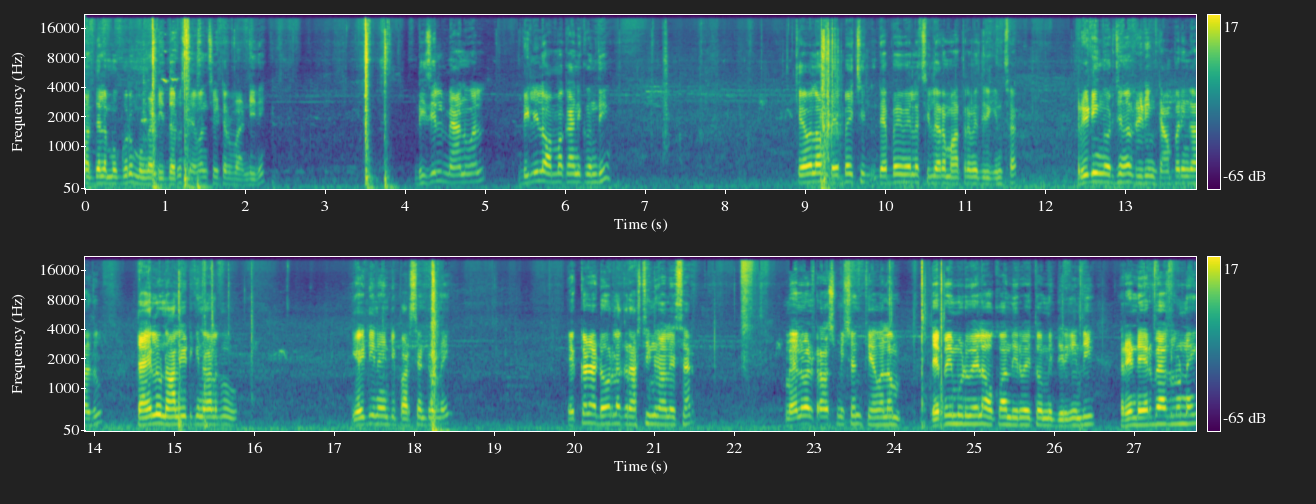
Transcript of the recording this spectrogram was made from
మధ్యలో ముగ్గురు ముంగటి ఇద్దరు సెవెన్ సీటర్ బండి ఇది. డీజిల్ మాన్యువల్ ఢిల్లీలో అమ్మకానికి ఉంది. కేవలం డెబ్బై చి డెబ్బై వేల చిల్లర మాత్రమే తిరిగింది sir. Reading original reading tampering కాదు. టైర్లు నాలుగిటికి నాలుగు ఎయిటీ నైంటీ పర్సెంట్ ఉన్నాయి. ఎక్కడ డోర్లకు రస్టింగ్ రాలేదు సార్. మాన్యువల్ ట్రాన్స్మిషన్ కేవలం డెబ్బై మూడు వేల ఒక వంద ఇరవై తొమ్మిది తిరిగింది. రెండు ఎయిర్ బ్యాగులు ఉన్నాయి.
